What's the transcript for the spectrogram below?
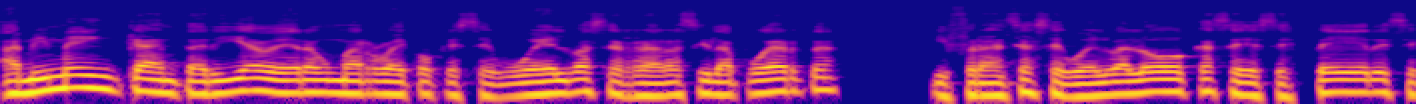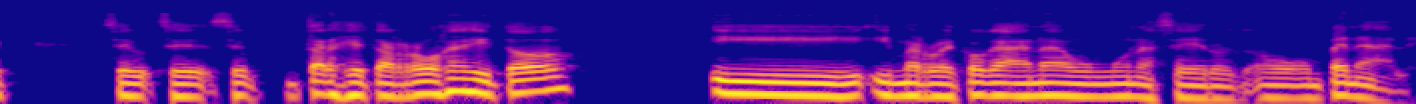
A mí me encantaría ver a un Marruecos que se vuelva a cerrar así la puerta y Francia se vuelva loca, se desespere, se, se, tarjetas rojas y todo, y, Marruecos gana un 1-0 o un penal.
